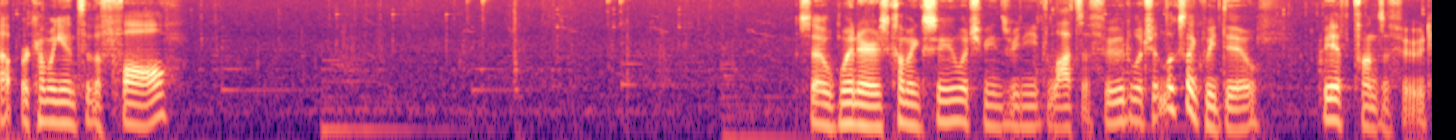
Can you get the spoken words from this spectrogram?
Up, we're coming into the fall. So winter is coming soon, which means we need lots of food, which it looks like we do. We have tons of food.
